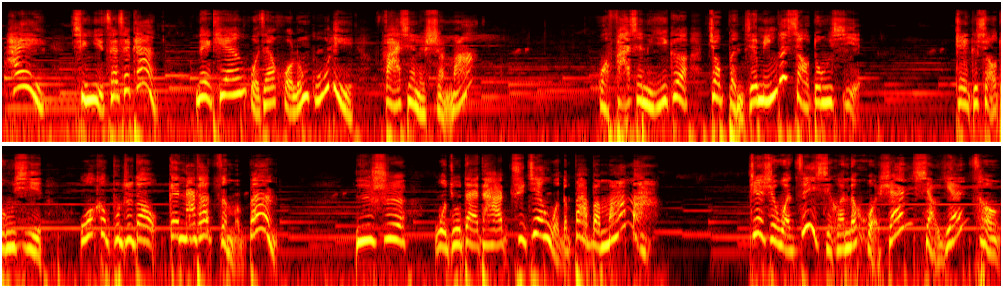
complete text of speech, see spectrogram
嘿，请你猜猜看，那天我在火龙谷里发现了什么？我发现了一个叫本杰明的小东西。这个小东西。我可不知道该拿它怎么办，于是我就带它去见我的爸爸妈妈。这是我最喜欢的火山小烟囱，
